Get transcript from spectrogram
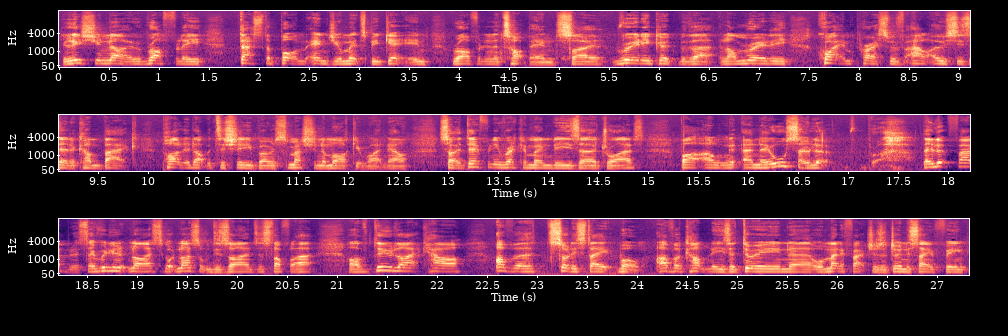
at least you know roughly that's the bottom end you're meant to be getting rather than the top end. So really good with that and I'm really quite impressed with how OCZ have come back partnered up with Toshiba and smashing the market right now. So I definitely recommend these uh, drives but um, and they also look they look fabulous. They really look nice. Got nice little designs and stuff like that. I do like how other solid state, well, other companies are doing uh, or manufacturers are doing the same thing,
